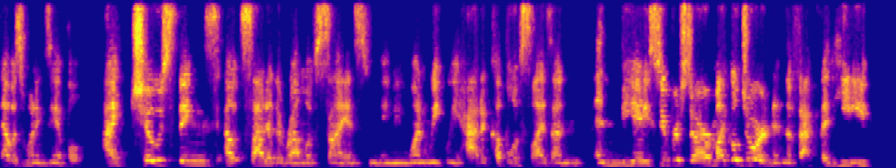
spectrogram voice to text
that was one example. I chose things outside of the realm of science. Maybe one week we had a couple of slides on NBA superstar Michael Jordan and the fact that he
